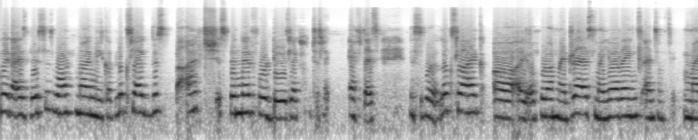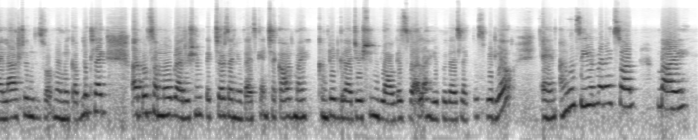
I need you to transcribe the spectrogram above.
okay guys this is what my makeup looks like. This patch has been there for days. Like i'm just like f this. This is what it looks like. Uh, i put on my dress my earrings and some my lashes. This is what my makeup looks like. I'll put some more graduation pictures and you guys can check out my complete graduation vlog as well. I hope you guys like this video and i will see you in my next one. Bye.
